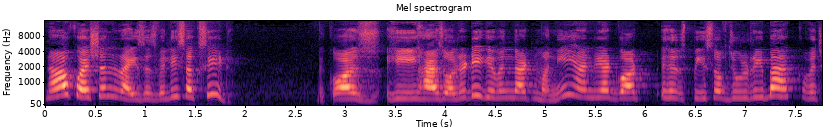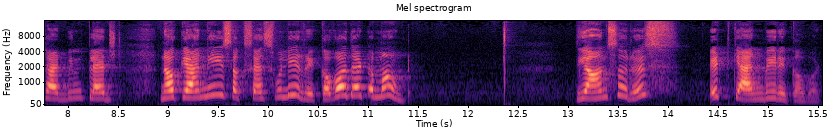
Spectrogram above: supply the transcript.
Now question arises will he succeed? because he has already given that money and he had got his piece of jewelry back which had been pledged. Now can he successfully recover that amount? The answer is it can be recovered.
